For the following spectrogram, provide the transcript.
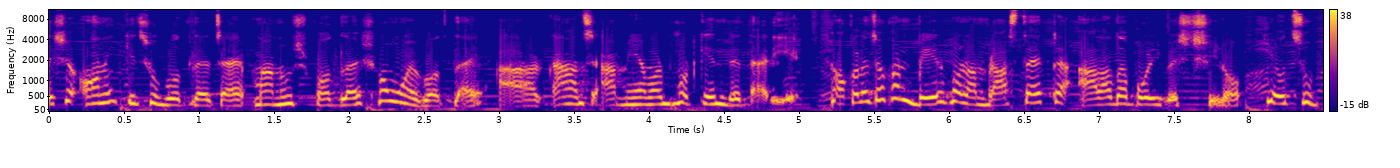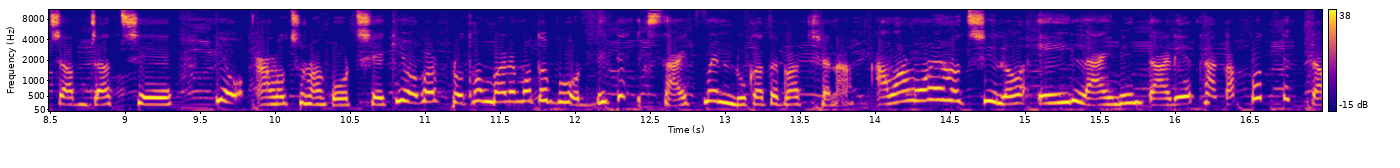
দেশে অনেক কিছু বদলে যায়, মানুষ বদলায়, সময় বদলায়, আর আজ আমি আমার ভোট কেন্দ্রে দাঁড়িয়ে। সকালে যখন বের হলাম, রাস্তায় একটা আলাদা পরিবেশ ছিল। কেউ চুপচাপ যাচ্ছে, কেউ আলোচনা করছে, কেউ আবার প্রথমবারের মতো ভোট দিতে এক্সাইটমেন্ট লুকাতে পারছে না। আমার মনে হচ্ছিল এই লাইনে দাঁড়িয়ে থাকা প্রত্যেকটা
